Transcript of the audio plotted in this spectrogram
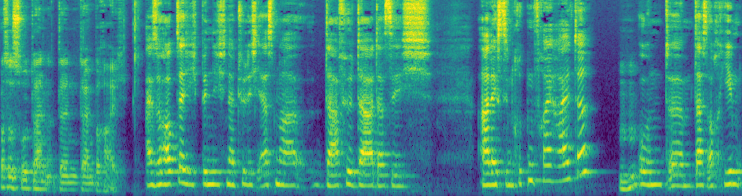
Was ist so dein, dein, dein Bereich? Also hauptsächlich bin ich natürlich erstmal dafür da, dass ich Alex den Rücken frei halte und ähm, dass auch jeden,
